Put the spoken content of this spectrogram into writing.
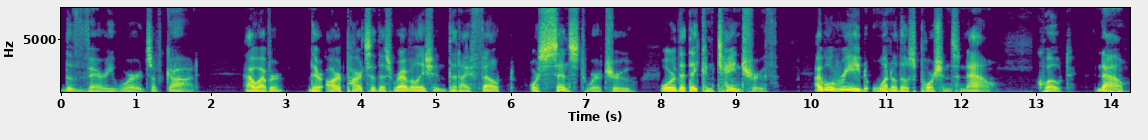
the very words of God. However, there are parts of this revelation that I felt or sensed were true, or that they contain truth. I will read one of those portions now. Quote, now,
